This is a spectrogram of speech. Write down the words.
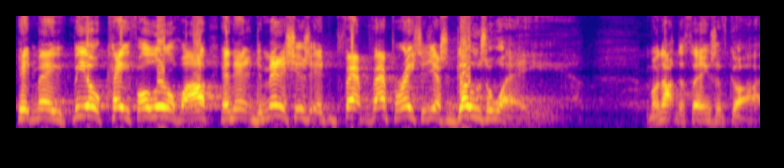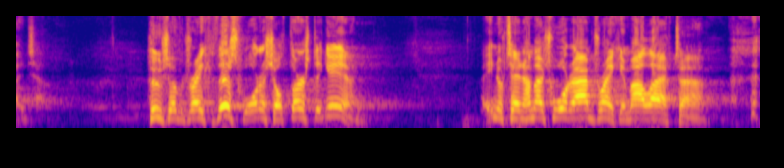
It may be okay for a little while, and then it diminishes, it evaporates, it just goes away. But not the things of God. Whosoever drink this water shall thirst again. Ain't no telling how much water I've drank in my lifetime.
